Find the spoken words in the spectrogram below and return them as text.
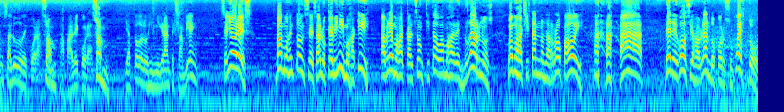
un saludo de corazón, papá, de corazón. Y a todos los inmigrantes también. Señores, Vamos entonces a lo que vinimos aquí. Hablemos a calzón quitado, vamos a desnudarnos. Vamos a quitarnos la ropa hoy. de negocios hablando, por supuesto.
